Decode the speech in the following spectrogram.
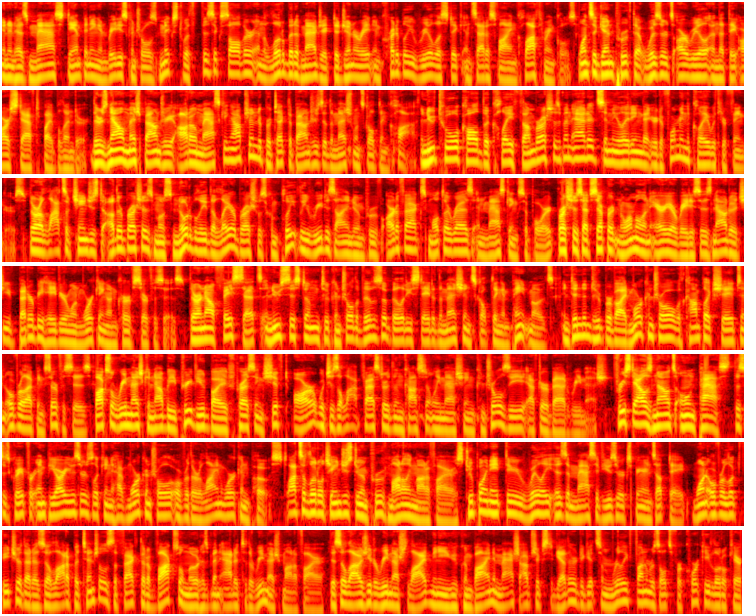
and it has mass, dampening, and radius controls mixed with physics solver and a little bit of magic to generate incredibly realistic and satisfying cloth wrinkles. Once again, proof that wizards are real and that they are staffed by Blender. There's now a mesh boundary auto masking option to protect the boundaries of the mesh when sculpting cloth. A new tool called the clay thumb brush has been added, simulating that you're deforming the clay with your fingers. There are lots of changes to other brushes, most notably the layer brush was completely redesigned to improve artifacts, multi-res, and masking support. Brushes have separate normal and area radiuses now to achieve better behavior when working on curved surfaces. There are now face sets, a new system to control the visibility state of the mesh in sculpting and paint modes, intended to provide more control with complex shapes and overlapping surfaces. Voxel Remesh can now be previewed by pressing Shift R, which is a lot faster than constantly mashing Control Z after a bad remesh. Freestyle is now its own pass. This is great for NPR users looking to have more control over their line work and post. Lots of little changes to improve modeling modifiers. 2.83 really is a massive user experience update. One overlooked feature that has a lot of potential is the fact that a voxel mode has been added to the remesh modifier. This allows you to remesh live, meaning you can combine and mash objects together to get some really fun results for quirky little characters.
